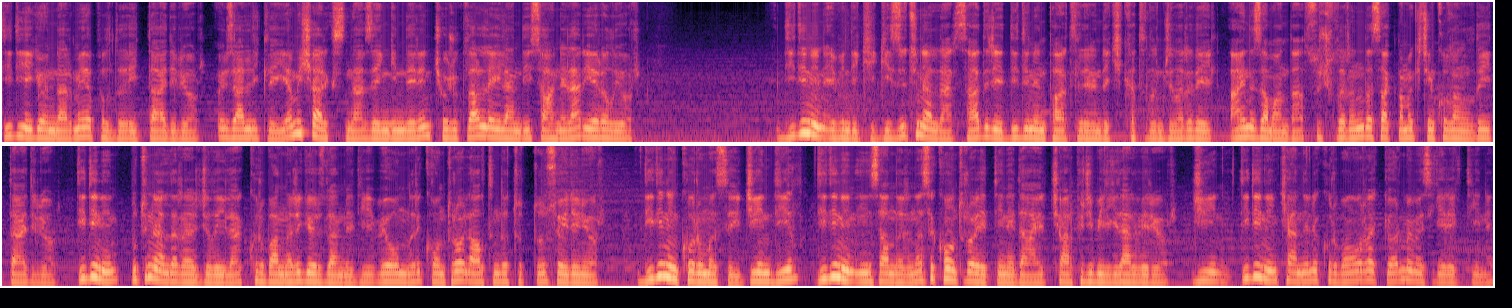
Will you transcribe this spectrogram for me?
Diddy'ye gönderme yapıldığı iddia ediliyor. Özellikle Yummy şarkısında zenginlerin çocuklarla eğlendiği sahneler yer alıyor. Diddy'nin evindeki gizli tüneller sadece Diddy'nin partilerindeki katılımcıları değil, aynı zamanda suçlarını da saklamak için kullanıldığı iddia ediliyor. Diddy'nin bu tüneller aracılığıyla kurbanları gözlemlediği ve onları kontrol altında tuttuğu söyleniyor. Diddy'nin koruması Gene Deal, Diddy'nin insanları nasıl kontrol ettiğine dair çarpıcı bilgiler veriyor. Gene, Diddy'nin kendini kurban olarak görmemesi gerektiğini,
